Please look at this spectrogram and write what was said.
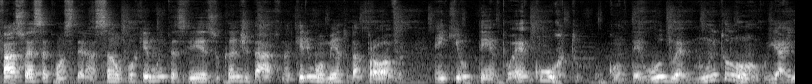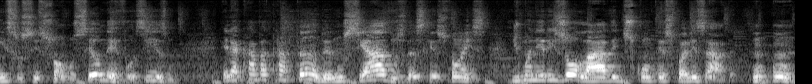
Faço essa consideração porque muitas vezes o candidato, naquele momento da prova, em que o tempo é curto, o conteúdo é muito longo e a isso se soma o seu nervosismo, ele acaba tratando enunciados das questões de maneira isolada e descontextualizada. Uh -uh.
